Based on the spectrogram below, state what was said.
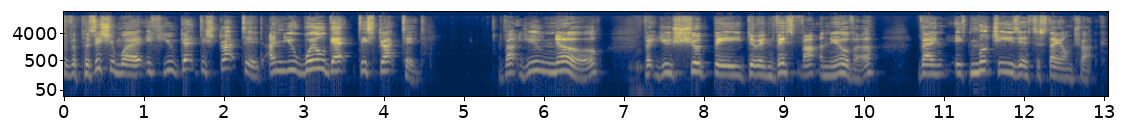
to the position where if you get distracted, and you will get distracted, that you know that you should be doing this, that, and the other, then it's much easier to stay on track.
